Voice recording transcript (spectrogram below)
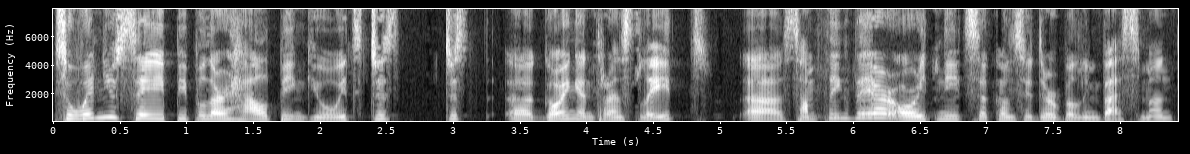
So when you say people are helping you, it's just just uh, going and translate uh, something there or it needs a considerable investment?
